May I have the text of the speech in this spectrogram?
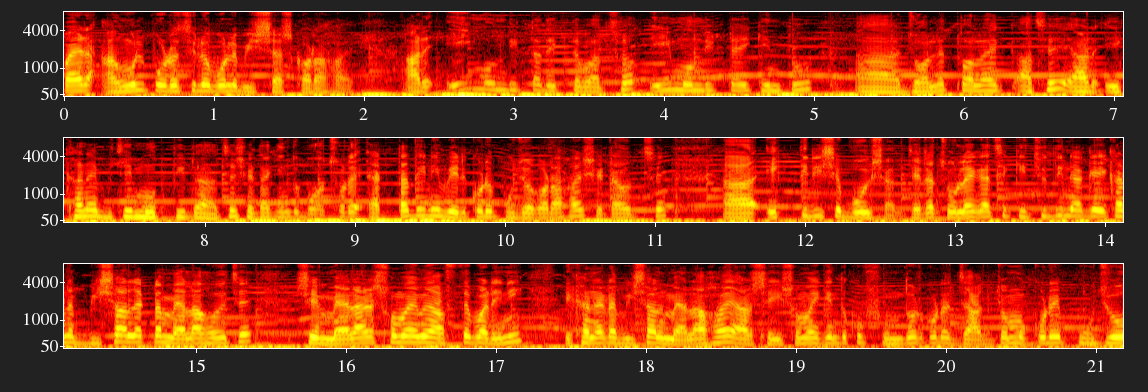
পায়ের আঙুল পড়েছিল বলে বিশ্বাস করা হয়। আর এই মন্দিরটা দেখতে পাচ্ছ, এই মন্দিরটাই কিন্তু জলের তলায় আছে আর এখানে যে মূর্তিটা আছে সেটা কিন্তু বছরে একটা দিনই বের করে পুজো করা হয়, সেটা হচ্ছে একত্রিশে বৈশাখ, যেটা চলে গেছে কিছুদিন আগে এখানে বিশাল একটা মেলা হয়েছে। সেই মেলার সময় আমি আসতে পারিনি, এখানে একটা বিশাল মেলা হয় আর সেই সময় কিন্তু খুব সুন্দর করে জাঁকজমক করে পুজো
